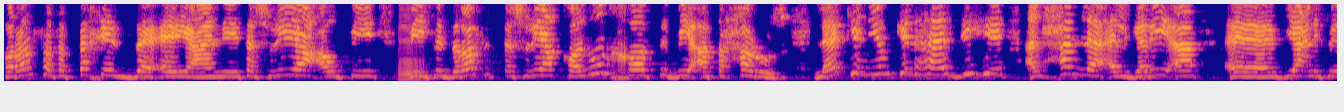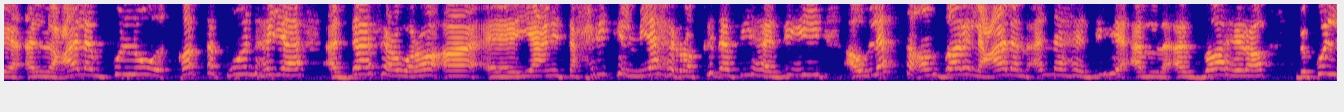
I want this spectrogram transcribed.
فرنسا تتخذ يعني تشريع أو في في في دراسة تشريع قانون خاص بالتحرش. لكن يمكن هذه الحملة الجريئة يعني في العالم كله قد تكون هي الدافع وراء يعني تحريك المياه الراكده في هذه أو لفت أنظار العالم أن هذه الظاهرة بكل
